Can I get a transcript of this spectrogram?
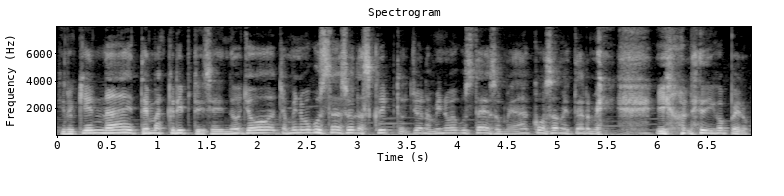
que no quieren nada de tema cripto, y no, yo, a mí no me gusta eso de las criptos, yo, a mí no me gusta eso, me da cosa meterme, y yo le digo, pero,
